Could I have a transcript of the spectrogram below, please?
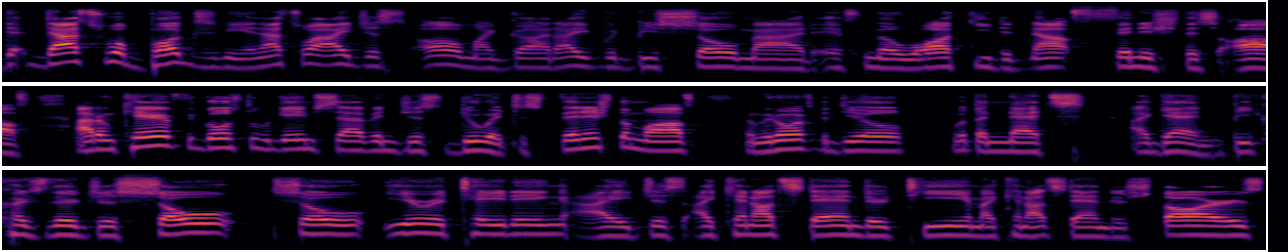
th- that's what bugs me, and that's why I just oh my god, I would be so mad if Milwaukee did not finish this off. I don't care if it goes to a game seven, just do it, just finish them off, and we don't have to deal with the Nets again because they're just so so irritating. I just I cannot stand their team. I cannot stand their stars.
